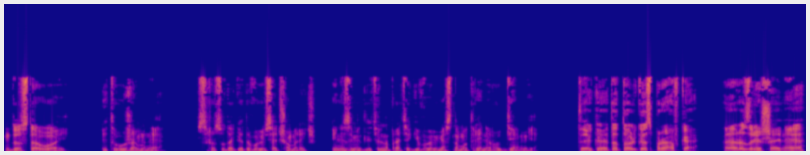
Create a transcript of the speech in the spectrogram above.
«Доставай!» Это уже мне. Сразу догадываюсь, о чем речь, и незамедлительно протягиваю местному тренеру деньги. «Так это только справка. А разрешение?»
